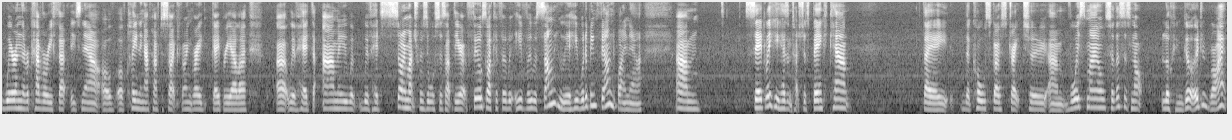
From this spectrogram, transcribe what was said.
we're in the recovery phase now of, of cleaning up after Cyclone Gabriella uh, we've had the army, we've, we've, had so much resources up there. It feels like if, it, if he was somewhere, he would have been found by now. Um, sadly, he hasn't touched his bank account. They The calls go straight to um, voicemail, so this is not looking good, right?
